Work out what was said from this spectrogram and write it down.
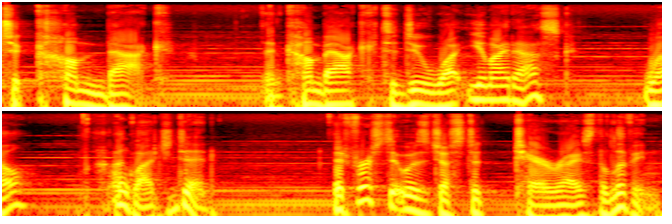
to come back. And come back to do what, you might ask? Well, I'm glad you did. At first, it was just to terrorize the living,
